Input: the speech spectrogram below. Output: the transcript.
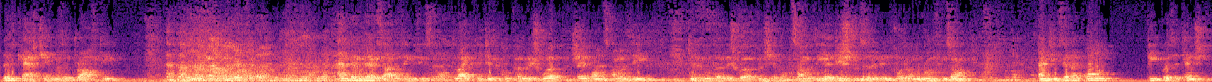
Those gas chambers are drafty. and then various other things you saw, like the typical Polish workmanship on some of the typical Polish workmanship on some of the additions that have been put on the roof and so on. And he said, I called people's attention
